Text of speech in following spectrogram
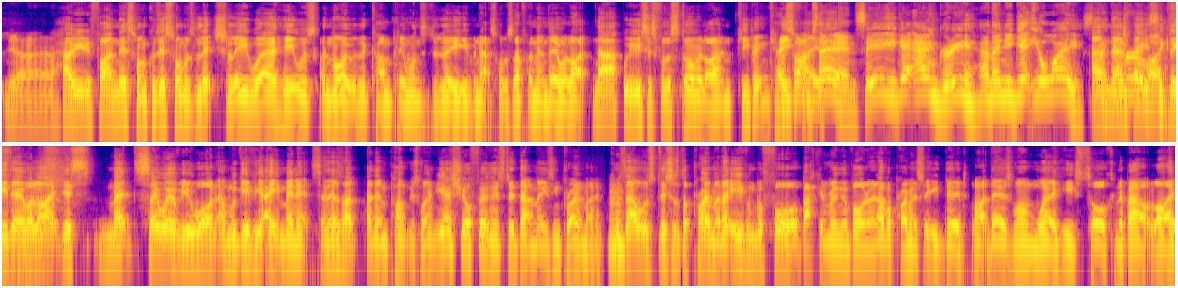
Yeah, yeah. how do you define this one? Because this one was literally where he was annoyed with the company, wanted to leave, and that sort of stuff, and then they were like, "Nah, we'll use this for the storyline, keep it in case." That's what I'm saying. See, you get angry and then you get your way. It's And like then basically life. they were like, just met, say whatever you want, and we'll give you eight minutes. And it was like, and then Punk just went, yeah, sure thing, and just did that amazing promo because Mm. that was this was the promo that even before back in Ring of Honor and other promos that he did, like there's one where he's talking about like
